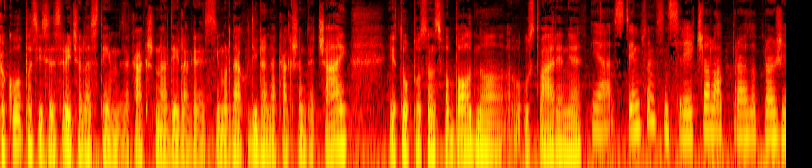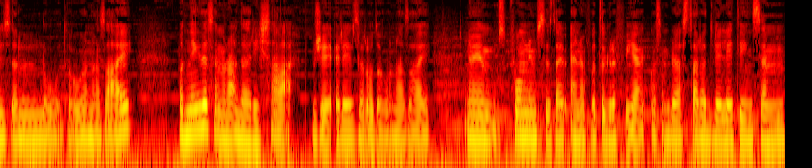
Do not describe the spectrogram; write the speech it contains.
Kako pa si se srečala s tem, za kakšna dela gre? Si morda hodila na kakšen tečaj, je to posebno svobodno uh, ustvarjanje? Ja, s tem sem se srečala pravzaprav že zelo dolgo nazaj. Od nekdaj sem rada risala, že res zelo dolgo nazaj. Vem, spomnim se zdaj ene fotografije, ko sem bila stara dve leti in sem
